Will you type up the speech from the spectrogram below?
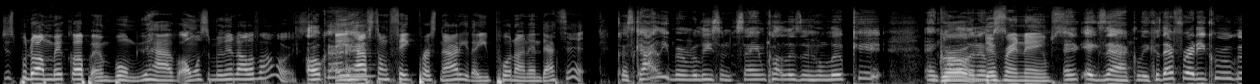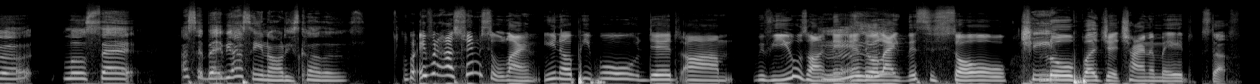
just put on makeup and boom, you have almost a million dollar followers. Okay. and you have some fake personality that you put on, and that's it. Cause Kylie been releasing the same colors in her lip kit and Girl, calling them different names. and- exactly. Cause that Freddy Krueger little set. I said, baby, I seen all these colors. But even her swimsuit line, you know, people did um reviews on it, and they were like, "This is so Mm-hmm. Cheap. low budget China made stuff."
